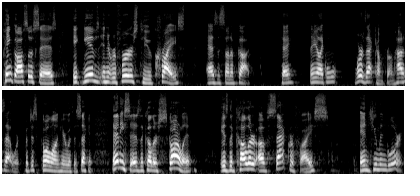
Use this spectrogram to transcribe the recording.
Pink also says it gives and it refers to Christ as the Son of God, okay? Then you're like, well, where does that come from? How does that work? But just go along here with a second. Then he says the color scarlet is the color of sacrifice and human glory.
